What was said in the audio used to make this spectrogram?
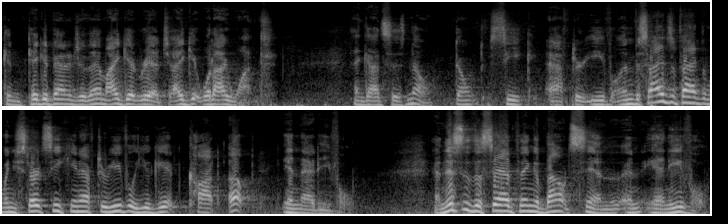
can take advantage of them, I get rich. I get what I want. And God says, no, don't seek after evil. And besides the fact that when you start seeking after evil, you get caught up in that evil. And this is the sad thing about sin and, and evil.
